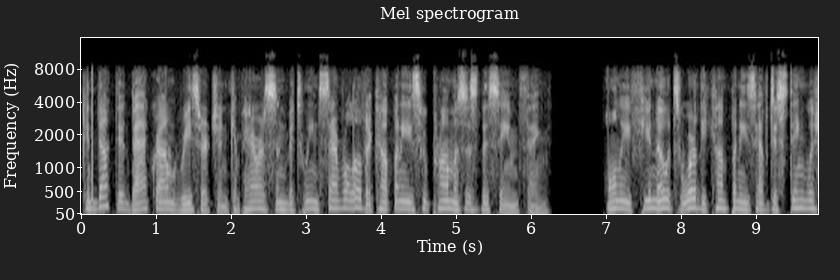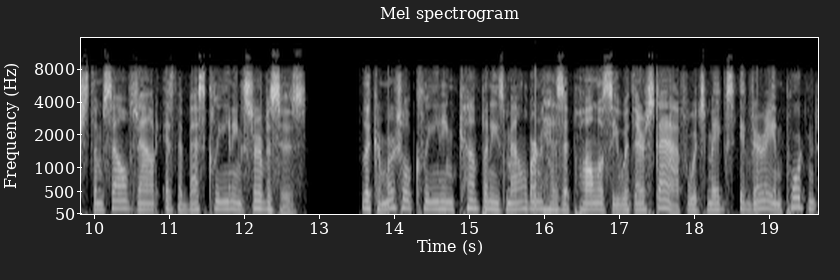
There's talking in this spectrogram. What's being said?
conducted background research and comparison between several other companies who promises the same thing. Only few noteworthy companies have distinguished themselves out as the best cleaning services. The commercial cleaning companies Melbourne has a policy with their staff which makes it very important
